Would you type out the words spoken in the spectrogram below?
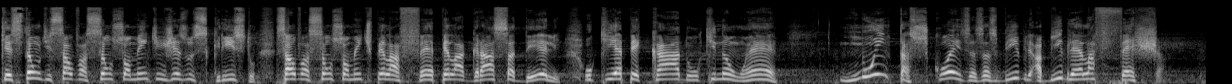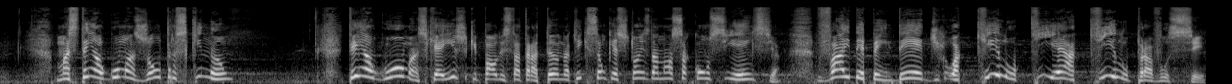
Questão de salvação somente em Jesus Cristo, salvação somente pela fé, pela graça dele, o que é pecado, o que não é. Muitas coisas as Bíblia, a Bíblia ela fecha. Mas tem algumas outras que não. Tem algumas que é isso que Paulo está tratando aqui, que são questões da nossa consciência. Vai depender de aquilo que é aquilo para você.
